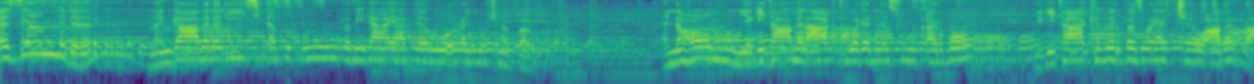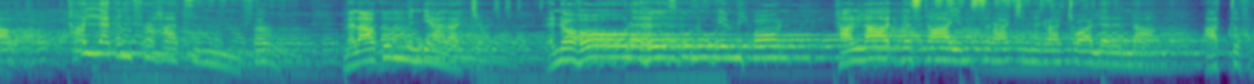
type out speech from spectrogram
በዚያም ምድር መንጋ በሌሊት ሲጠብቁ በሜዳ ያደሩ እረኞች ነበሩ። እነሆም የጌታ መላእክት ወደ እነሱ ቀርቦ የጌታ ክብር በዙሪያቸው አበራ፣ ታላቅም ፍርሃትም ፈሩ። መልአኩም እንዲህ አላቸው፣ እነሆ ለሕዝብ ሁሉ የሚሆን ታላቅ ደስታ የምሥራች እነግራቸዋለንና አትፍሩ።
